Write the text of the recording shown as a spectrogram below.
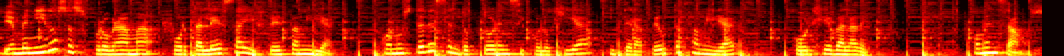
Bienvenidos a su programa Fortaleza y Fe Familiar. Con ustedes el doctor en psicología y terapeuta familiar Jorge Valadez. Comenzamos.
